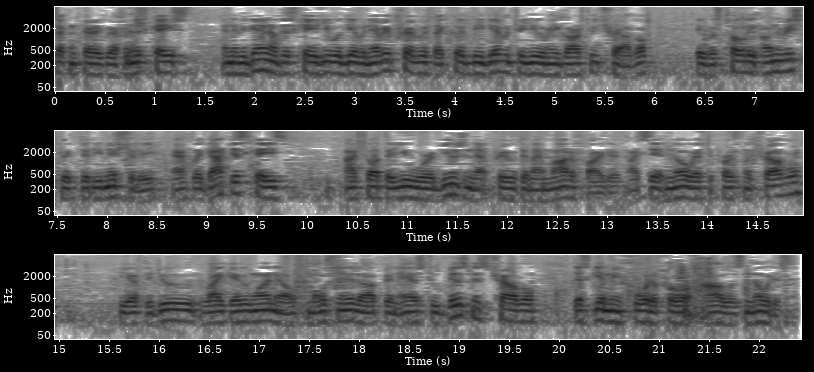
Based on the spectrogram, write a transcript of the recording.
second paragraph, "In this case, in the beginning of this case, you were given every privilege that could be given to you in regards to travel. It was totally unrestricted initially. After I got this case, I felt that you were abusing that privilege and I modified it. I said, no, as to personal travel, you have to do like everyone else, motion it up, and as to business travel, just give me four to four hours notice.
